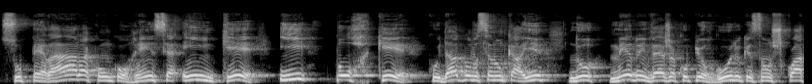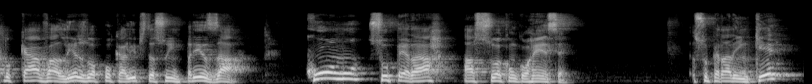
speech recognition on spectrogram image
Superar a concorrência em quê? E por quê? Cuidado para você não cair no medo, inveja, culpa e orgulho, que são os quatro cavaleiros do apocalipse da sua empresa. Como superar a sua concorrência? Superar em quê?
